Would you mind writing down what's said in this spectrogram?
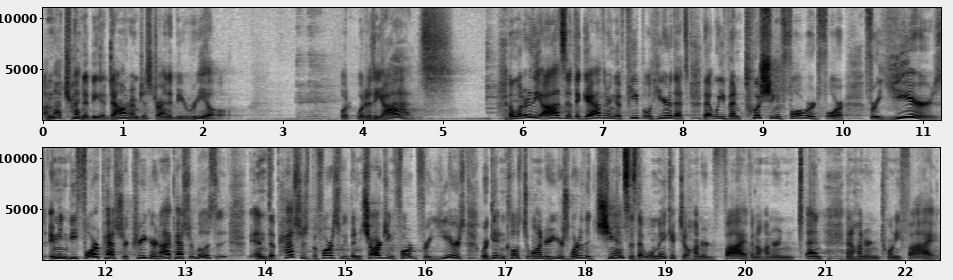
I'm not trying to be a downer, I'm just trying to be real. What, what are the odds? And what are the odds that the gathering of people here that's, that we've been pushing forward for for years? I mean, before Pastor Krieger and I, Pastor Lewis, and the pastors before us, we've been charging forward for years. We're getting close to 100 years. What are the chances that we'll make it to 105 and 110 and 125?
